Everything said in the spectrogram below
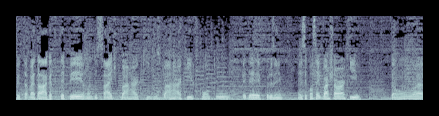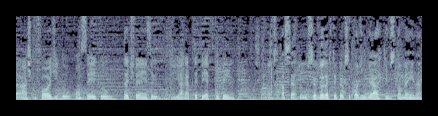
você tá, vai estar tá lá, http, o nome do site, barra arquivos, barra arquivo.pdf, por exemplo. Aí você consegue baixar o arquivo. Então, é, acho que foge do conceito da diferença de HTTP e FTP, né? Não, você está certo. O servidor da FTP você pode enviar arquivos também, né?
